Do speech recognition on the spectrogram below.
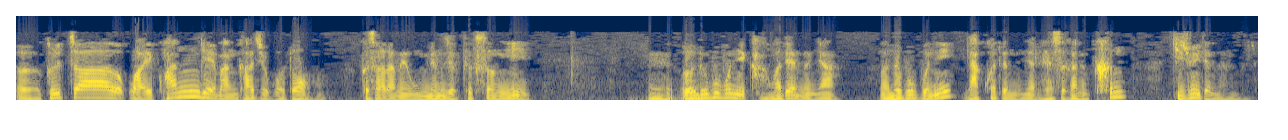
어, 글자와의 관계만 가지고도 그 사람의 운명적 특성이 예, 어느 부분이 강화됐느냐, 어느 부분이 약화됐느냐를 해석하는 큰 기준이 된다는 거죠.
